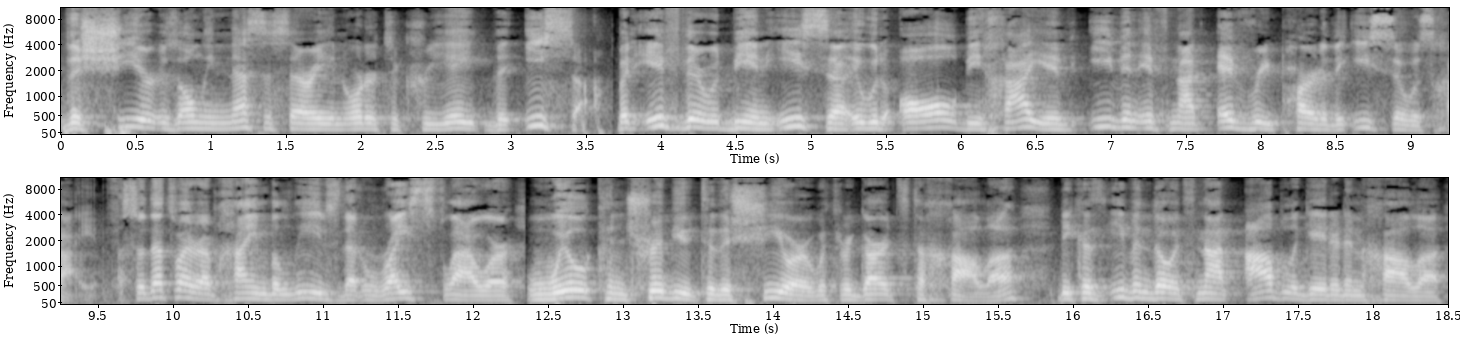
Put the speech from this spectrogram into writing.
The shiur is only necessary in order to create the isa. But if there would be an isa, it would all be chayiv, even if not every part of the isa was chayiv. So that's why Rab Chaim believes that rice flour will contribute to the shiur with regards to challah, because even though it's not obligated in challah,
